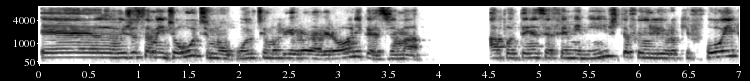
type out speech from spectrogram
é justamente o último, o último livro da Verônica, se chama A Potência Feminista, foi um livro que foi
